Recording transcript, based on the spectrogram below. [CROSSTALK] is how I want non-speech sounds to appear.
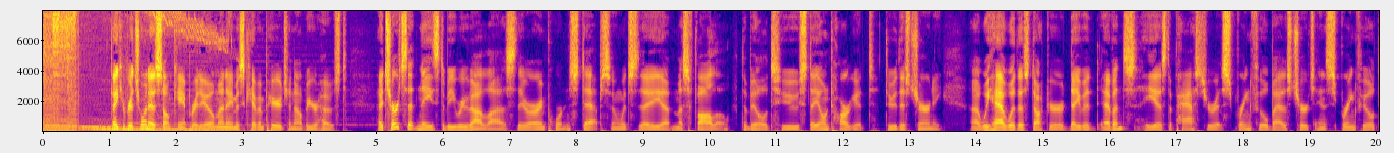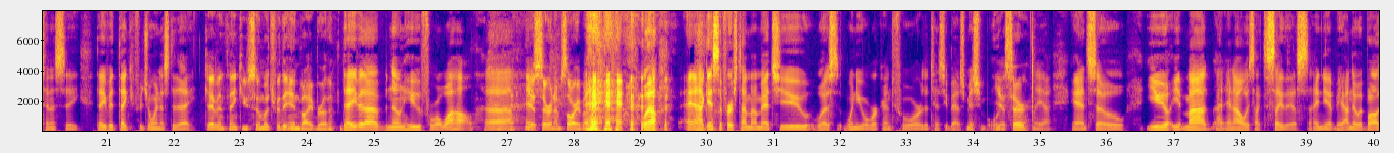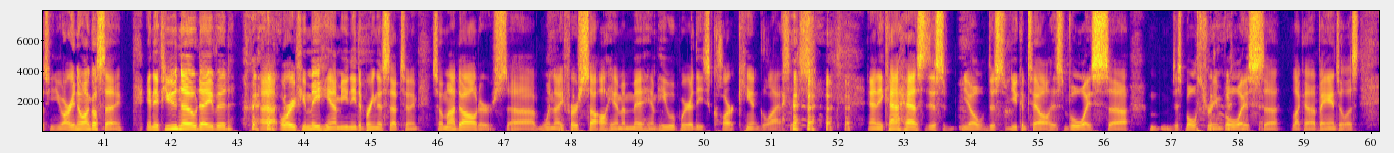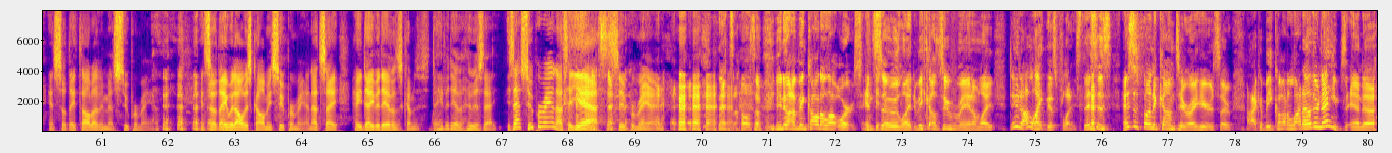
Thank you for joining us on Camp Radio. My name is Kevin Pearage, and I'll be your host. A church that needs to be revitalized, there are important steps in which they uh, must follow to be able to stay on target through this journey. Uh, we have with us Dr. David Evans. He is the pastor at Springfield Baptist Church in Springfield, Tennessee. David, thank you for joining us today. Kevin, thank you so much for the invite, brother. David, I've known you for a while. Uh, [LAUGHS] Yes, sir, and I'm sorry about [LAUGHS] that. well, and I guess the first time I met you was when you were working for the Tennessee Baptist Mission Board. yes, sir. Yeah, and so you, my, and I always like to say this, and yet I know it bothers you. You already know I'm going to say, and if you know David, uh, [LAUGHS] or if you meet him, you need to bring this up to him. So my daughters, uh, when they first saw him and met him, he would wear these Clark Kent glasses, [LAUGHS] and he kind of has this, you know, this you can tell his voice, uh, this bolstering [LAUGHS] voice, uh, like an evangelist, and so they thought of him as Superman, and so they [LAUGHS] would always call me Superman. I'd say, "Hey, David Evans comes. David Evans, who is that? Is that Superman?" I'd say, "Yes, it's Superman." [LAUGHS] That's awesome. You know, I've been called a lot worse, and so like to be called Superman, I'm like, dude, I like this place. This is this is fun to come to right here. So I could be called a lot of other names, and uh,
